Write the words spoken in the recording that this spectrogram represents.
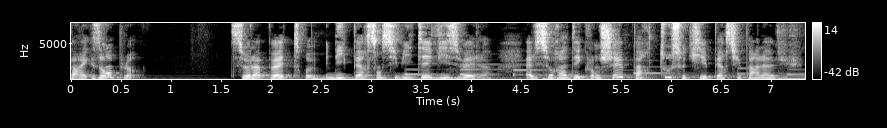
Par exemple, cela peut être l'hypersensibilité visuelle. Elle sera déclenchée par tout ce qui est perçu par la vue.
